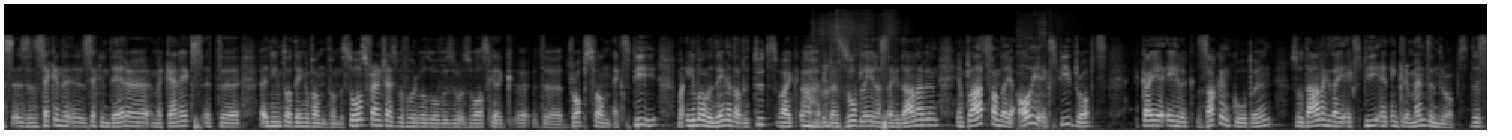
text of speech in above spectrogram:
z- zijn eh, secundaire mechanics. Het, eh, het neemt wat dingen van, van de Souls franchise bijvoorbeeld over, zo, zoals gelijk, eh, de drops van XP. Maar een van de dingen dat het doet, waar ik, ah, ik ben zo blij dat ze dat gedaan hebben, in plaats van dat je al je XP dropt, kan je eigenlijk zakken kopen, zodanig dat je XP in incrementen dropt. Dus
